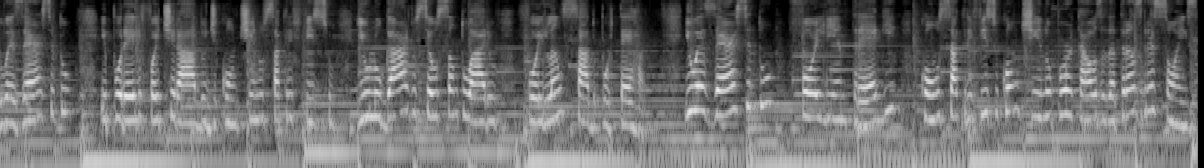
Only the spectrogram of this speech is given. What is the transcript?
do exército, e por ele foi tirado de contínuo sacrifício, e o lugar do seu santuário foi lançado por terra. E o exército foi-lhe entregue com o sacrifício contínuo por causa das transgressões,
